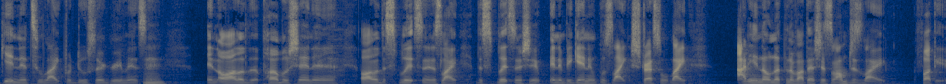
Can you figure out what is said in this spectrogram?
getting into like producer agreements and and all of the publishing and all of the splits and it's like the splits and shit in the beginning was like stressful. Like I didn't know nothing about that shit, so I'm just like, fuck it.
